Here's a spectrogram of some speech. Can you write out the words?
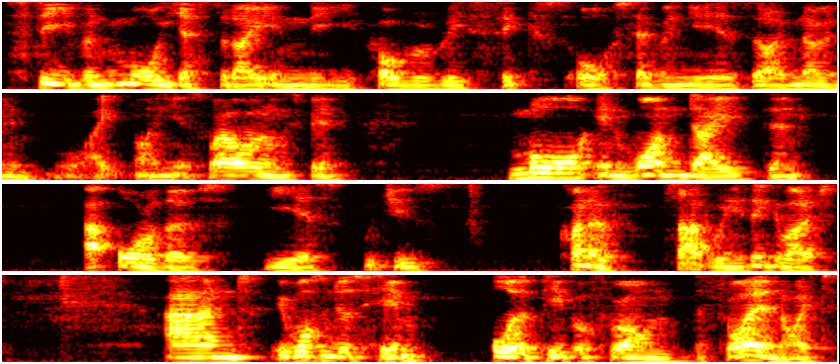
Stephen more yesterday in the probably six or seven years that I've known him, or eight, nine years, how long it's been. More in one day than all of those years, which is kind of sad when you think about it. And it wasn't just him or the people from the Friday night.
